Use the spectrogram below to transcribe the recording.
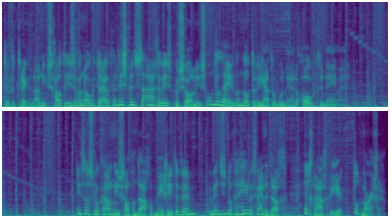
De vertrekkende Annick Schouten is ervan overtuigd dat Rispens de aangewezen persoon is om de leiding van op Bonaire over te nemen. Dit was het lokale nieuws van vandaag op Megahit FM. We wensen u nog een hele fijne dag en graag weer tot morgen.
